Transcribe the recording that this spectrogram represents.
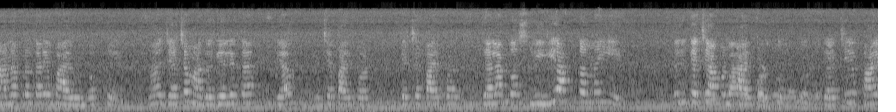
नाना प्रकारे बाहेरून बघतोय. ज्याच्या मागे गेले का? या त्याचे पाय पड त्याचे पाय पड त्याला कसलीही अक्कल नाहीये तरी त्याचे आपण पाय पडतो. त्याचे पाय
